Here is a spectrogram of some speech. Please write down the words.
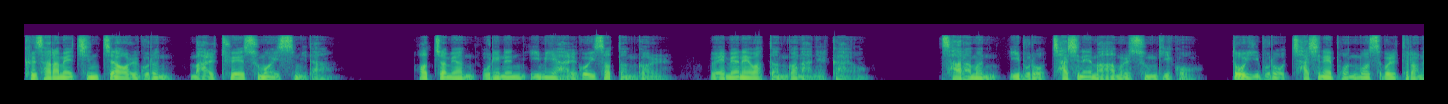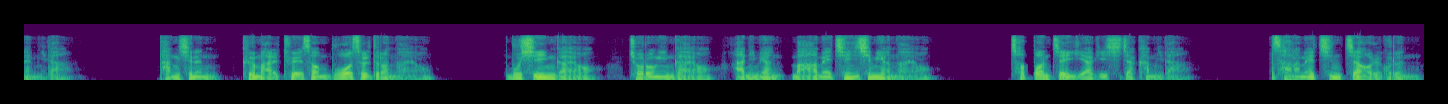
그 사람의 진짜 얼굴은 말투에 숨어 있습니다. 어쩌면 우리는 이미 알고 있었던 걸 외면해 왔던 건 아닐까요? 사람은 입으로 자신의 마음을 숨기고 또 입으로 자신의 본 모습을 드러냅니다. 당신은 그 말투에서 무엇을 들었나요? 무시인가요? 조롱인가요? 아니면 마음의 진심이었나요? 첫 번째 이야기 시작합니다. 사람의 진짜 얼굴은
